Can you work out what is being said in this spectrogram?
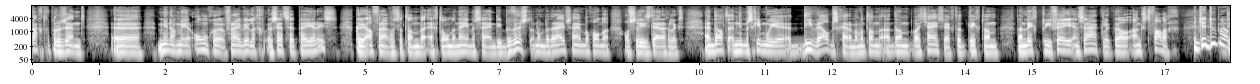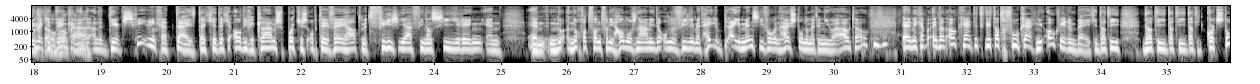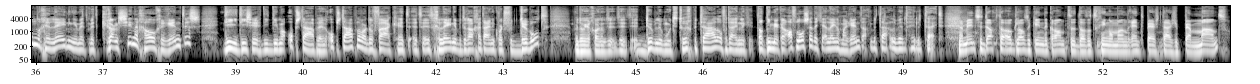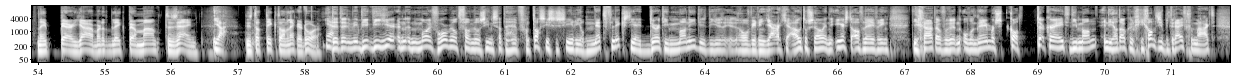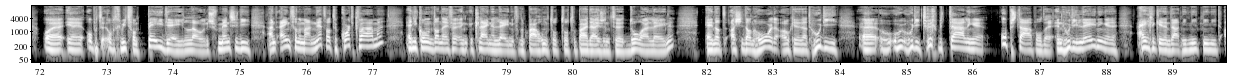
eh min of meer ongevrijwillig ZZP'er is, kun je afvragen of dat dan de echte ondernemers zijn die bewust een bedrijf zijn begonnen of zoiets dergelijks. En, dat, en die- misschien moet je die wel beschermen, want dan, eh, dan wat jij zegt, dat ligt dan, dan ligt privé en zakelijk wel angstvallig. Het doet me ook een beetje denken aan de, aan de Dirk Scheringa-tijd. Dat je, dat je al die reclamespotjes op tv had met Frisia-financiering... en, en no- nog wat van, van die handelsnamen die eronder vielen... met hele blije mensen die voor hun huis stonden met een nieuwe auto. en ik heb en dat ook, krijg- dit, dit, dat gevoel krijg ik nu ook weer een beetje. Dat die, dat die, dat die, dat die kortstondige leningen met, met krankzinnig hoge rentes... Die, die, zich, die, die maar opstapelen en opstapelen... waardoor vaak het, het, het geleende bedrag uiteindelijk wordt verdubbeld... waardoor je gewoon het, het- het dubbele moet terugbetalen... of uiteindelijk dat niet meer kan aflossen... dat je alleen nog maar rente betalen bent de hele tijd. Nou, mensen dachten ook, las ik in de krant, eh, dat het ging om een rentepercentage per maand. Nee, per jaar, maar dat bleek per maand te zijn. Ja, Dus dat tikt dan lekker door. Ja. De, de- wie, wie hier een, een mooi voorbeeld van wil zien, staat een fantastische serie op Netflix. Die heet Dirty Money. Die, die is alweer een jaartje oud of zo. En de eerste aflevering die gaat over een ondernemer, Scott Tucker heet die man. En die had ook een gigantisch bedrijf gemaakt eh, eh, op, het, op het gebied van payday loans. Voor mensen die aan het eind van de maand net wat tekort kwamen. En die konden dan even een, een kleine lening van een paar honderd tot, tot een paar duizend eh, dollar lenen. En dat als je dan hoorde ook inderdaad hoe die, eh, hoe, hoe die terugbetalingen opstapelde. En hoe die leningen eigenlijk inderdaad niet, niet, niet, niet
